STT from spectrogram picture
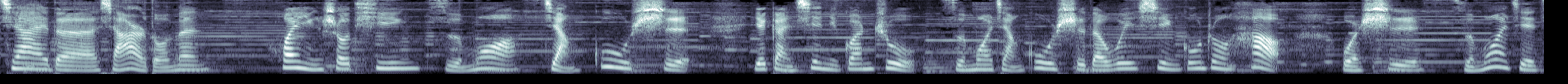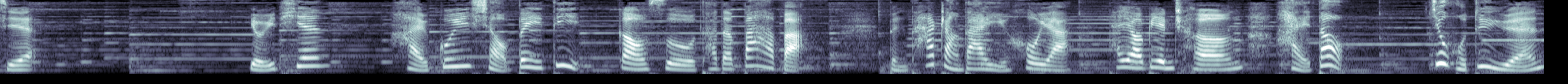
亲爱的小耳朵们，欢迎收听子墨讲故事，也感谢你关注子墨讲故事的微信公众号。我是子墨姐姐。有一天，海龟小贝蒂告诉他的爸爸，等他长大以后呀，他要变成海盗、救火队员、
